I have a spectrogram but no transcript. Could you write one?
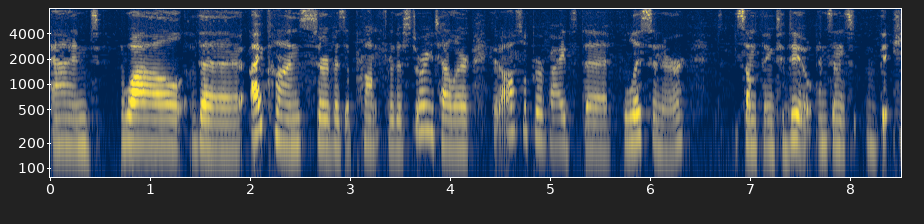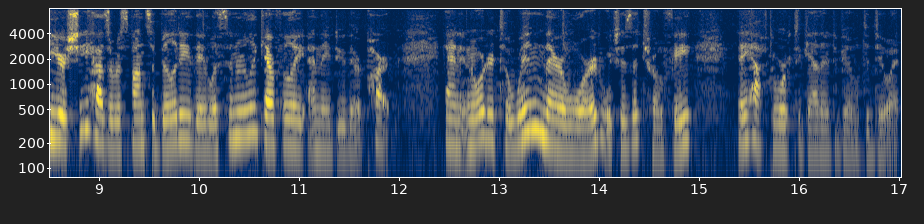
And while the icons serve as a prompt for the storyteller, it also provides the listener something to do. And since he or she has a responsibility, they listen really carefully and they do their part. And in order to win their award, which is a trophy, they have to work together to be able to do it.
